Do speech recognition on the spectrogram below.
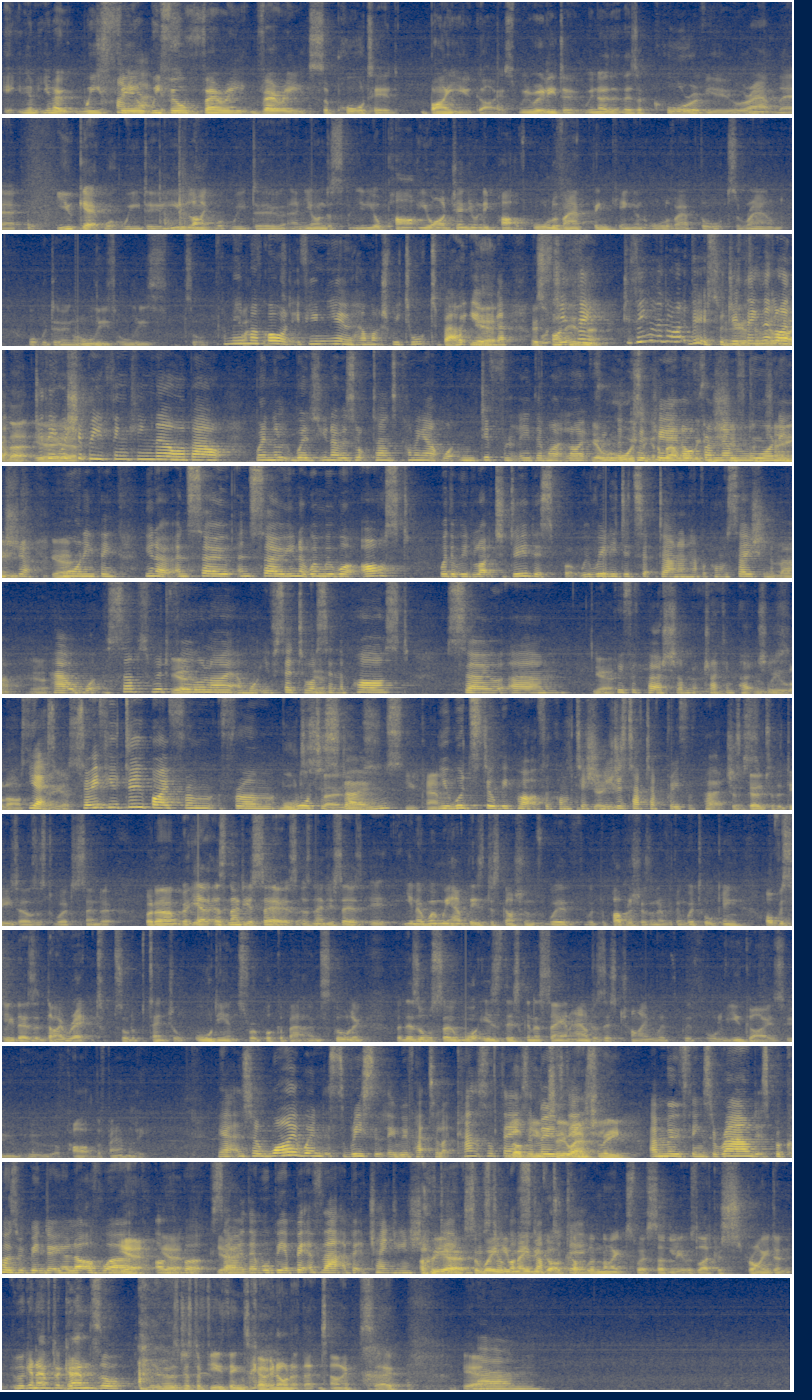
you you know, we feel we feel very, very supported by you guys. We really do. We know that there's a core of you who are out there. You get what we do. You like what we do, and you understand. You're part. You are genuinely part of all of our thinking and all of our thoughts around what we're doing on all these, all these sort of. I mean, my. God, if you knew how much we talked about you, Yeah. know, It's what funny, do you isn't think? it? Do you think they're like this, or do Yeah, you think they're like like that? that. Do you Yeah, think we should be thinking now about when, with you know, as lockdown's coming out, what differently they might like Yeah, from the cooking or from the morning sh- Yeah. morning thing, you know, and so and so, you know, when we were asked whether we'd like to do this book, we really did sit down and have a conversation about yeah. how what the subs would feel like and what you've said to us in the past. So. Um, Yeah. Proof of purchase. I'm not tracking purchase. We will ask Yes. yeah, yes. So if you do buy from from Waterstones, Waterstones, you can- you would still be part of the competition. Yeah, you, you- just have to have proof of purchase. Just go to the details as to where to send it. But um, but yeah, as Nadia says, as Nadia says, it, you know, when we have these discussions with with the publishers and everything, we're talking. Obviously, there's a direct sort of potential audience for a book about homeschooling, but there's also what is this going to say, and how does this chime with with all of you guys who who are part of the family? Yeah. And so why, when it's recently we've had to like cancel things Love and you move too, things Ashley. and move things around, it's because we've been doing a lot of work Yeah, on yeah, the book. So yeah. there will be a bit of that, a bit of changing and Oh shifting. yeah, 'cause so we've where still you maybe stuff got a to couple do. of nights where suddenly it was like a strident, we're gonna have to cancel. there was just a few things going on at that time, so yeah. Um,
